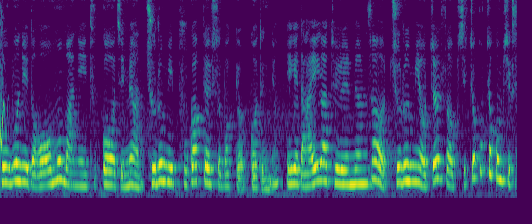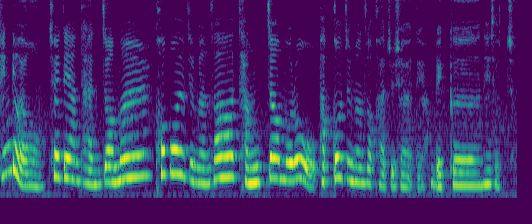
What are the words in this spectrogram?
부분이 너무 많이 두꺼워지면 주름이 부각될 수밖에 없거든요. 이게 나이가 들면서 주름이 어쩔 수 없이 조금 조금씩 생겨요. 최대한 단점을 커버해주면서 장점으로 바꿔주면서 가주셔야 돼요. 매끈해졌죠.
